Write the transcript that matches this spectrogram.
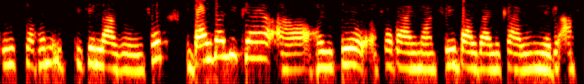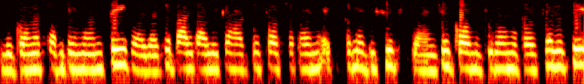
पुरुषमा पनि उत्तिकै लागु हुन्छ। बालबालिकाहरूको सफाइमा चाहिँ बालबालिकाहरू उनीहरू आफूले गर्न सक्दैनन्। त्यही भएर चाहिँ बालबालिकाहरूको सरसफाइमा एकदमै विशेष ध्यान चाहिँ गर्नु पुऱ्याउनुपर्छ। जस्तै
